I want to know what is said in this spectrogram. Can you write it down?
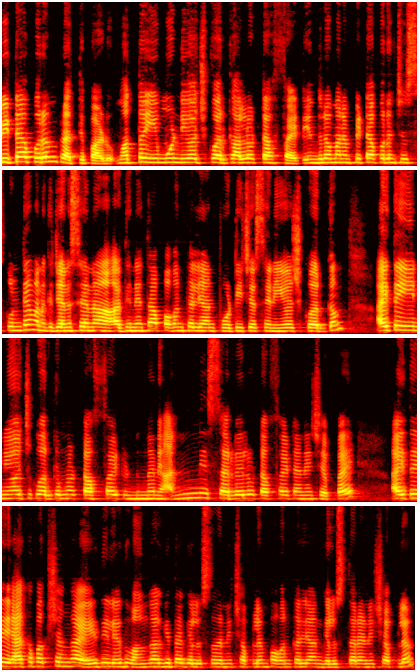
పిఠాపురం ప్రతిపాడు మొత్తం ఈ మూడు నియోజకవర్గాల్లో టఫ్ ఫైట్ ఇందులో మనం పిఠాపురం చూసుకుంటే మనకి జనసేన అధినేత పవన్ కళ్యాణ్ పోటీ చేసే నియోజకవర్గం. అయితే ఈ నియోజకవర్గంలో టఫ్ ఫైట్ ఉంటుందని అన్ని సర్వేలు టఫ్ ఫైట్ అనే చెప్పాయి. అయితే ఏకపక్షంగా ఏదీ లేదు. వంగాగీత గెలుస్తుందని చెప్పలేం. పవన్ కళ్యాణ్ గెలుస్తారని చెప్పలేం.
